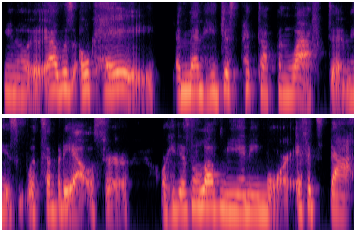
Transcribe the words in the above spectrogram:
You know, I was okay. And then he just picked up and left and he's with somebody else or, or he doesn't love me anymore. If it's that,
